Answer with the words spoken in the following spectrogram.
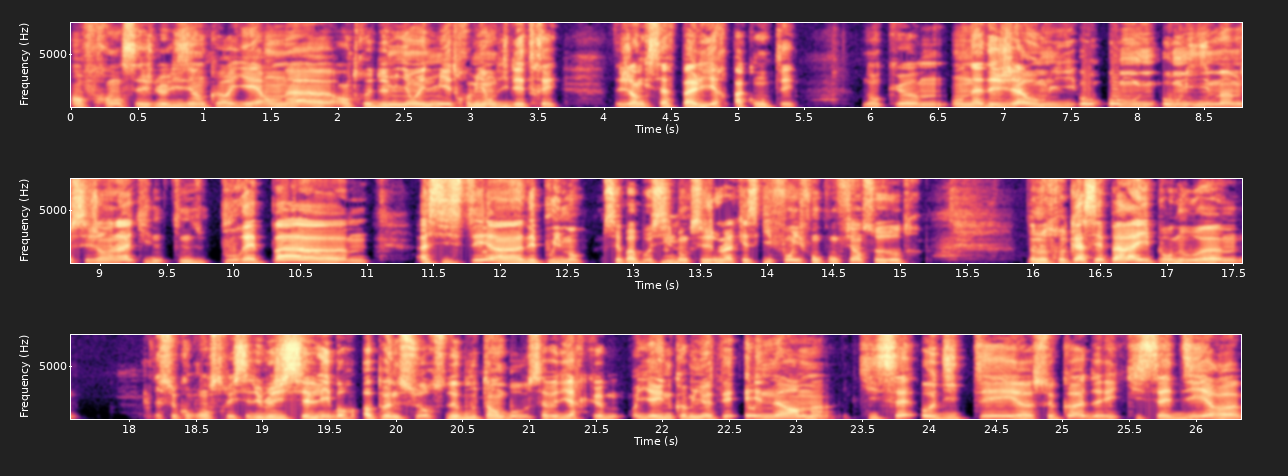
en France, et je le lisais encore hier, on a entre 2 millions et demi et 3 millions d'illettrés, des gens qui savent pas lire, pas compter. Donc, euh, on a déjà au, minimum ces gens-là qui, ne pourraient pas euh, assister à un dépouillement. C'est pas possible. Mmh. Donc, ces gens-là, qu'est-ce qu'ils font? Ils font confiance aux autres. Dans notre cas, c'est pareil. Pour nous, euh, ce qu'on construit, c'est du logiciel libre, open source, de bout en bout. Ça veut dire qu'il y a une communauté énorme qui sait auditer ce code et qui sait dire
